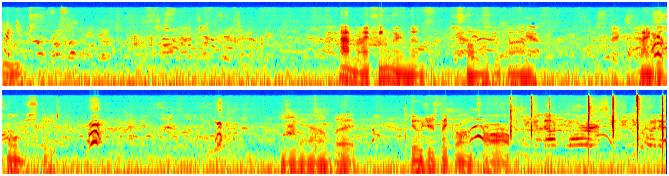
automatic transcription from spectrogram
Oops. Had my finger in the some of the time. And I just noticed it. Yeah, but it was just like on top.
